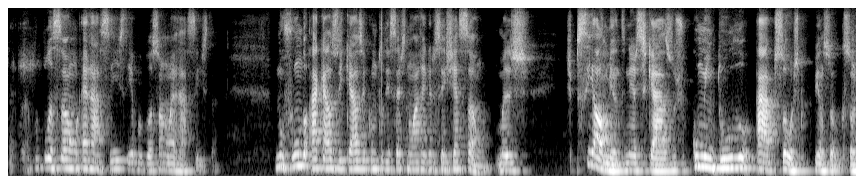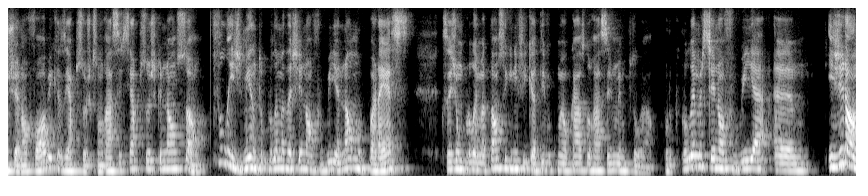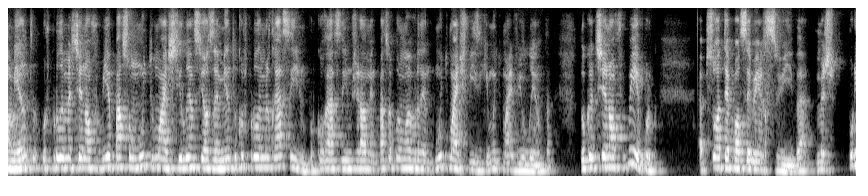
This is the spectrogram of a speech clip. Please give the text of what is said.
a população é racista e a população não é racista no fundo, há casos e casos, e como tu disseste, não há regra sem exceção, mas especialmente nestes casos, como em tudo, há pessoas que pensam que são xenofóbicas e há pessoas que são racistas e há pessoas que não são. Felizmente, o problema da xenofobia não me parece que seja um problema tão significativo como é o caso do racismo em Portugal. Porque problemas de xenofobia hum, e geralmente os problemas de xenofobia passam muito mais silenciosamente do que os problemas de racismo, porque o racismo geralmente passa por uma vertente muito mais física e muito mais violenta do que a de xenofobia, porque a pessoa até pode ser bem recebida, mas por,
